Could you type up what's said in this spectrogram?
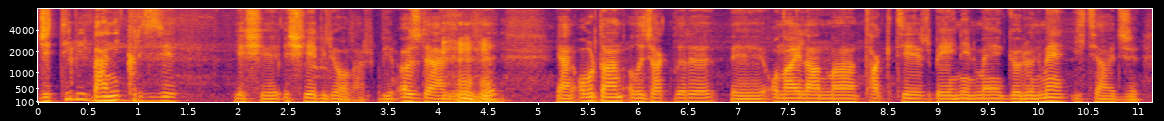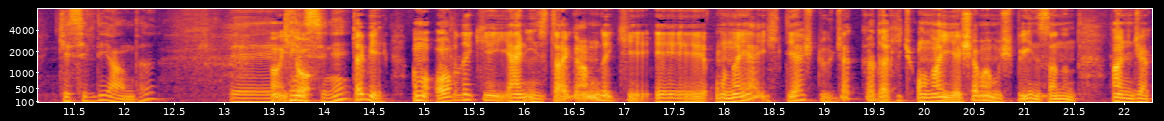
ciddi bir benlik krizi yaşay yaşayabiliyorlar. Bir öz değerlerinde. yani oradan alacakları e, onaylanma, takdir, beğenilme, görülme ihtiyacı kesildiği anda e, Ama işte kendisini o- tabii ama oradaki yani Instagram'daki e, onaya ihtiyaç duyacak kadar hiç onay yaşamamış bir insanın ancak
